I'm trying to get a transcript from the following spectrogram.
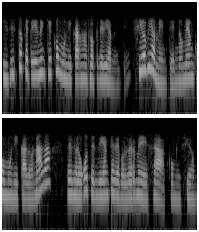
Insisto que tienen que comunicárnoslo previamente. Si obviamente no me han comunicado nada, desde luego tendrían que devolverme esa comisión.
